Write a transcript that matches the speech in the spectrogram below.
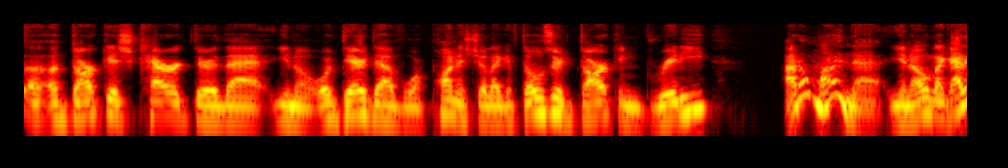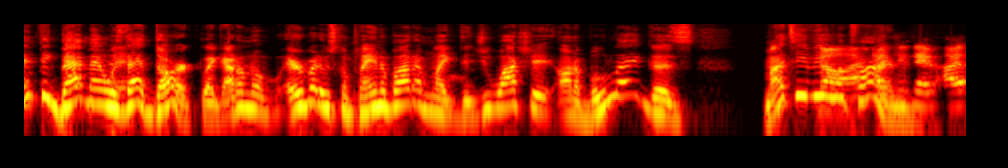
a, a darkish character that you know, or Daredevil or Punisher, like if those are dark and gritty. I don't mind that, you know. Like I didn't think Batman was that dark. Like I don't know. Everybody was complaining about it. I'm like, did you watch it on a bootleg? Because my TV no, looked I, I fine. think they, I,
